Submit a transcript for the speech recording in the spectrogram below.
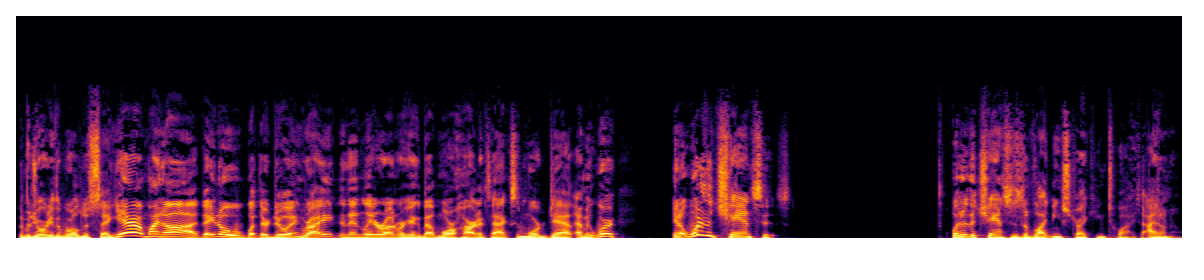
the majority of the world was saying, yeah, why not? They know what they're doing, right? And then later on, we're hearing about more heart attacks and more death. I mean, we're, you know, what are the chances? What are the chances of lightning striking twice? I don't know.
